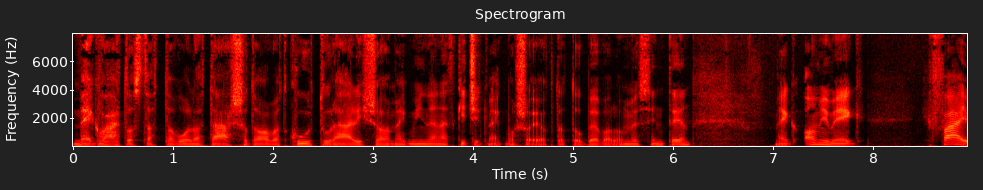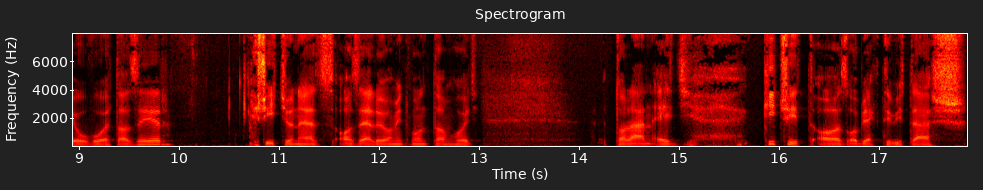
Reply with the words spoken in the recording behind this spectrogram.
megváltoztatta volna a társadalmat kulturálisan, meg minden, hát kicsit megmosolyogtató, bevallom őszintén. Meg ami még fájó volt azért, és itt jön ez az elő, amit mondtam, hogy talán egy kicsit az objektivitás,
